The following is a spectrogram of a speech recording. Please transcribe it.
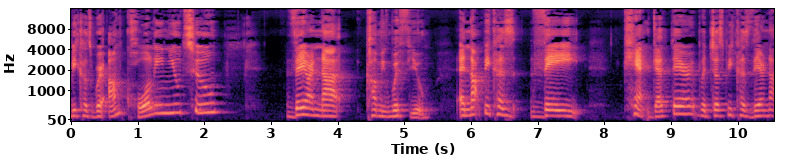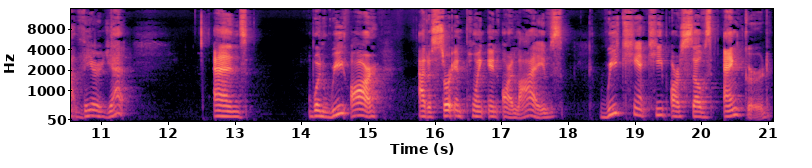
because where I'm calling you to, they are not coming with you. And not because they can't get there, but just because they're not there yet. And when we are at a certain point in our lives, we can't keep ourselves anchored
